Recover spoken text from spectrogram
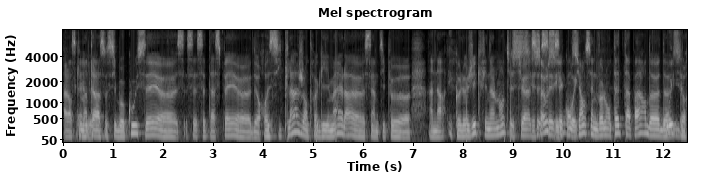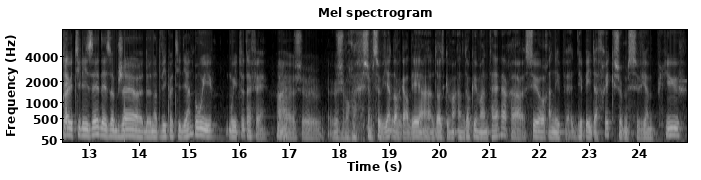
Alors, ce qui m'intéresse aussi beaucoup, c'est euh, cet aspect de recyclage, entre guillemets. Là, c'est un petit peu un art écologique, finalement. Tu, tu c'est conscient, c'est une volonté de ta part de, de, oui, de réutiliser des objets de notre vie quotidienne? Oui, oui, tout à fait. Ouais. Euh, je, je, je, me souviens de regarder un, document, un documentaire euh, sur un des pays d'Afrique. Je me souviens plus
